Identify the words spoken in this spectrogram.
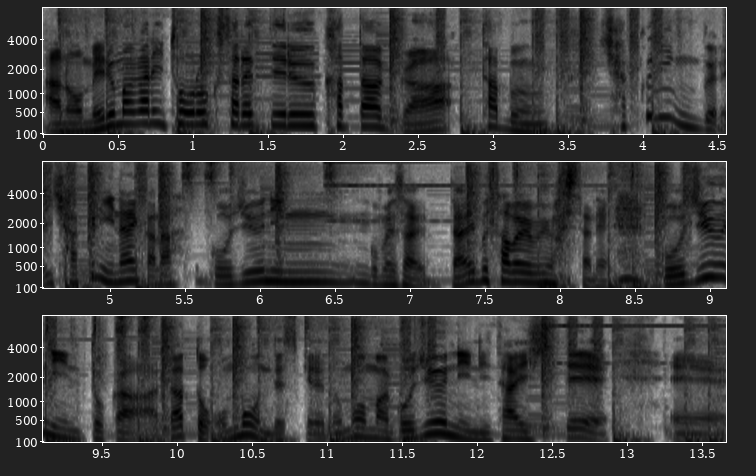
あのメルマガに登録されてる方が多分100人ぐらい、100人いないかな、50人、ごめんなさい、だいぶ差は読みましたね。50人とかだと思うんですけれども、まあ、50人に対して、え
